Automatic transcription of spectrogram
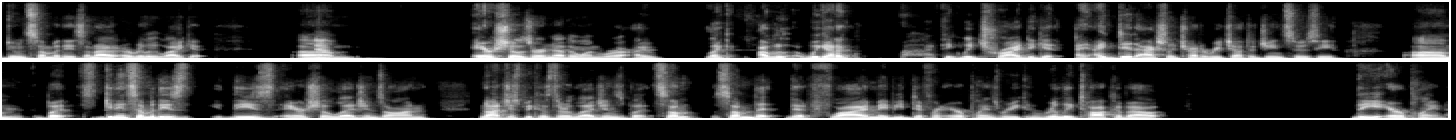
doing some of these and i, I really like it Yeah. um air shows are another one where i like i we gotta i think we tried to get i, I did actually try to reach out to Gene Soucy um but getting some of these these air show legends on not just because they're legends but some some that that fly maybe different airplanes where you can really talk about the airplane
